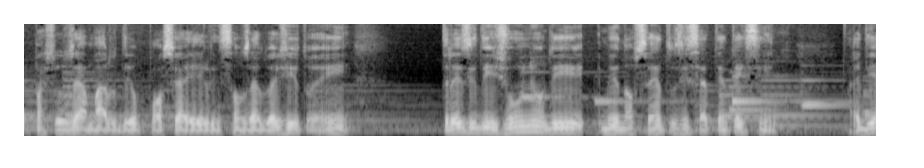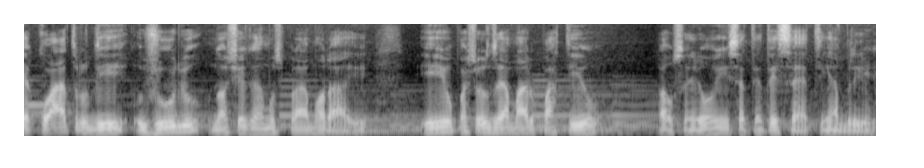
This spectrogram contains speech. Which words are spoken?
o pastor José Amaro deu posse a ele em São José do Egito em 13 de junho de 1975. Aí, dia 4 de julho, nós chegamos para morar. E, e o pastor José Amaro partiu para o Senhor em 77, em abril.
